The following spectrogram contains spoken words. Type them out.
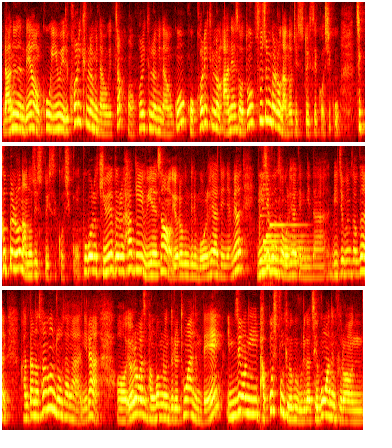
나누는데요. 그 이후에 이제 커리큘럼이 나오겠죠? 어, 커리큘럼이 나오고 그 커리큘럼 안에서도 수준별로 나눠질 수도 있을 것이고 직급별로 나눠질 수도 있을 것이고 그거를 기획을 하기 위해서 여러분들이 뭘 해야 되냐면 니즈 분석을 해야 됩니다. 니즈 분석은 간단한 설문조사가 아니라 어, 여러 가지 방법론들을 통하는데 임직원이 받고 싶은 교육을 우리가 제공하는 그런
